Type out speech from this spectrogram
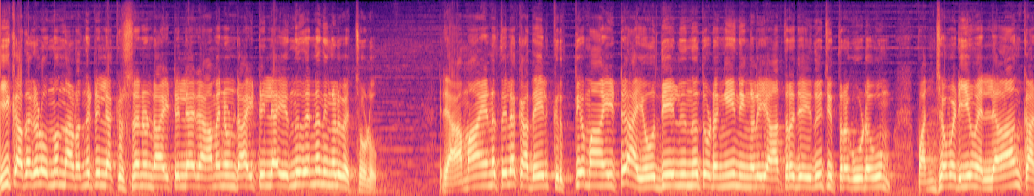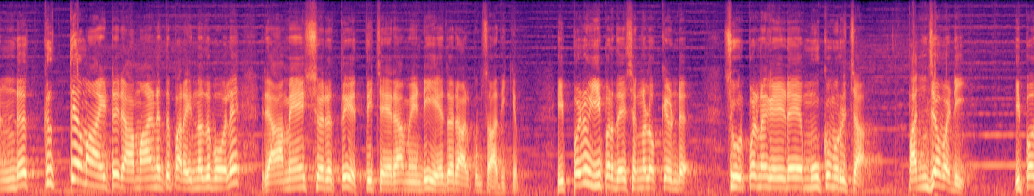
ഈ കഥകളൊന്നും നടന്നിട്ടില്ല. കൃഷ്ണൻ ഉണ്ടായിട്ടില്ല രാമൻ ഉണ്ടായിട്ടില്ല എന്ന് തന്നെ നിങ്ങൾ വെച്ചോളൂ. രാമായണത്തിലെ കഥയിൽ കൃത്യമായിട്ട് അയോധ്യയിൽ നിന്ന് തുടങ്ങി നിങ്ങൾ യാത്ര ചെയ്ത് ചിത്രകൂടവും പഞ്ചവടിയും എല്ലാം കണ്ട് കൃത്യമായിട്ട് രാമായണത്തിൽ പറയുന്നത് പോലെ രാമേശ്വരത്ത് എത്തിച്ചേരാൻ വേണ്ടി ഏതൊരാൾക്കും സാധിക്കും. ഇപ്പോഴും ഈ പ്രദേശങ്ങളൊക്കെ ഉണ്ട്. ശൂർപ്പണകയുടെ മൂക്കുമുറിച്ച പഞ്ചവടി. ഇപ്പോൾ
